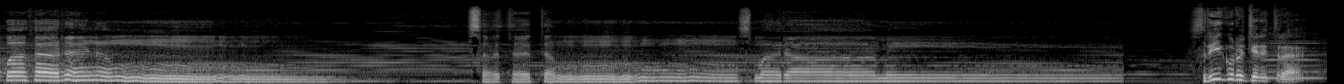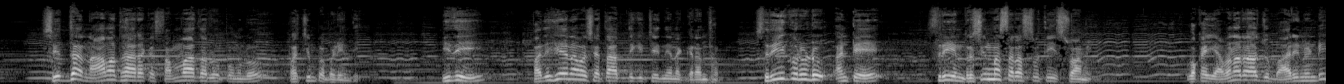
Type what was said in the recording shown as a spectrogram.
संसारतापहरणम् सततं स्मरामि శ్రీ గురు చరిత్ర సిద్ధ నామధారక సంవాద రూపంలో రచింపబడింది ఇది పదిహేనవ శతాబ్దికి చెందిన గ్రంథం శ్రీ గురుడు అంటే శ్రీ నృసింహ సరస్వతి స్వామి ఒక యవనరాజు బారి నుండి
